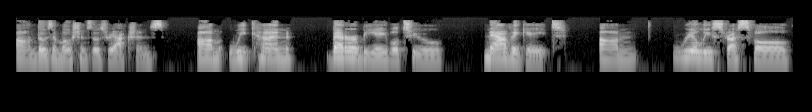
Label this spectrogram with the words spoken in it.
um, those emotions, those reactions, um, we can better be able to navigate um, really stressful,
